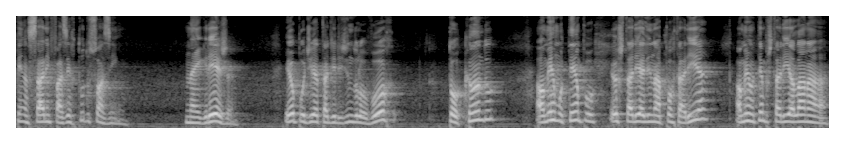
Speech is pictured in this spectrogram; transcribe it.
pensar em fazer tudo sozinho. Na igreja, eu podia estar dirigindo louvor, tocando ao mesmo tempo eu estaria ali na portaria, ao mesmo tempo estaria lá, na,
